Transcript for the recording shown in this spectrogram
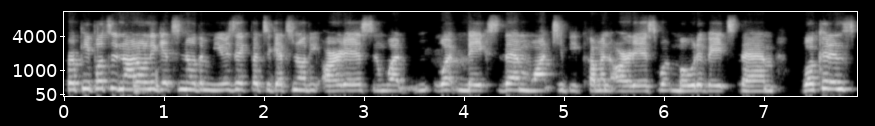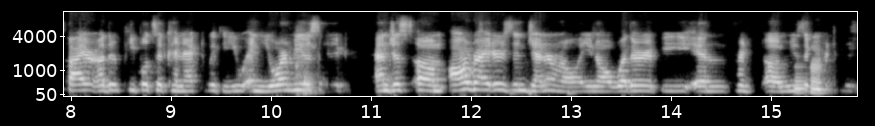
for people to not only get to know the music but to get to know the artist and what what makes them want to become an artist what motivates them what could inspire other people to connect with you and your music and just um, all writers in general you know whether it be in uh, music mm-hmm. produ-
